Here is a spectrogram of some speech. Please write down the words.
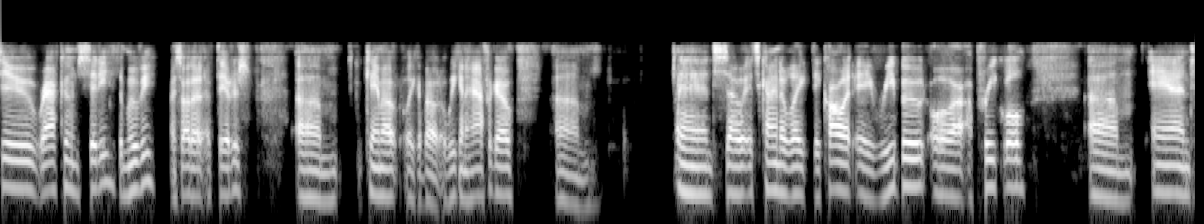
to Raccoon City, the movie. I saw that at theaters. Um, came out like about a week and a half ago. Um, and so it's kind of like they call it a reboot or a prequel. Um, and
